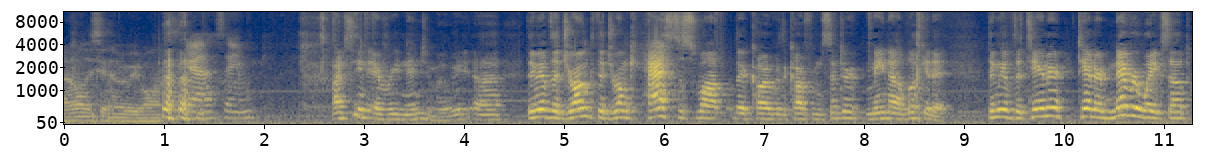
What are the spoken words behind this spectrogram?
I've only seen the movie once. Yeah, same. I've seen every ninja movie. Uh, then we have the drunk. The drunk has to swap their card with the card from the center. May not look at it. Then we have the tanner. Tanner never wakes up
